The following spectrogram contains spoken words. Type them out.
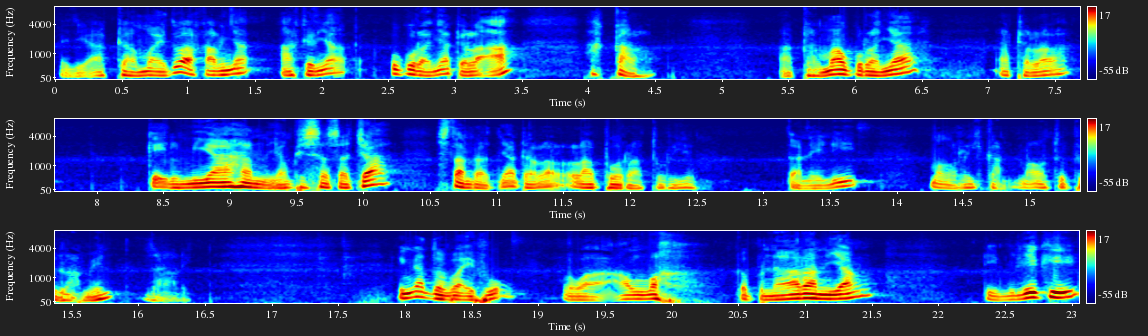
Jadi agama itu akhirnya, akhirnya ukurannya adalah akal. Agama ukurannya adalah keilmiahan yang bisa saja standarnya adalah laboratorium. Dan ini mengerikan. Naudzubillah min zalik. Ingat Bapak Ibu bahwa Allah kebenaran yang dimiliki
